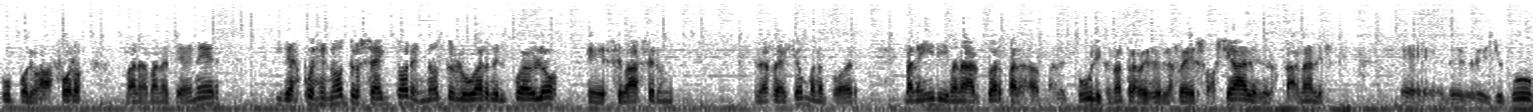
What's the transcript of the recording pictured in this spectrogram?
cupos, los aforos, van a, van a tener. Y después en otro sector, en otro lugar del pueblo, eh, se va a hacer un, en la región van a poder, van a ir y van a actuar para, para el público, ¿no? A través de las redes sociales, de los canales eh, de YouTube,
